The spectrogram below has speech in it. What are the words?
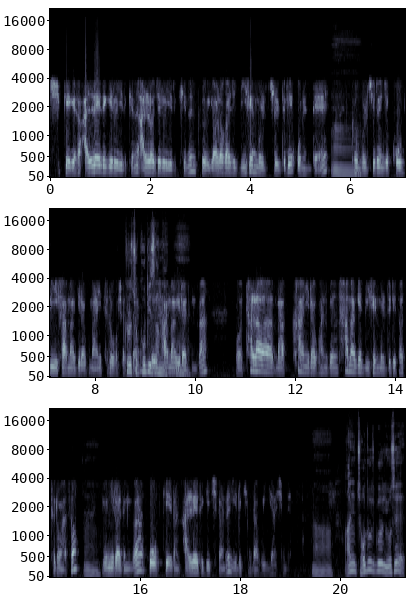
쉽게 얘기해서 알레르기를 일으키는 알러지를 일으키는 그 여러 가지 미생 물질들이 오는데 아, 그 물질은 이제 고비 사막이라고 많이 들어보셨죠? 그렇죠, 고비 그 사막. 사막이라든가 뭐 탈라마칸이라고 하는 건 사막의 미생물들이 더 들어와서 예. 눈이라든가 호흡기 이런 알레르기 질환을 일으킨다고 이해하시면 됩니다. 아, 아니 저도 그 요새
